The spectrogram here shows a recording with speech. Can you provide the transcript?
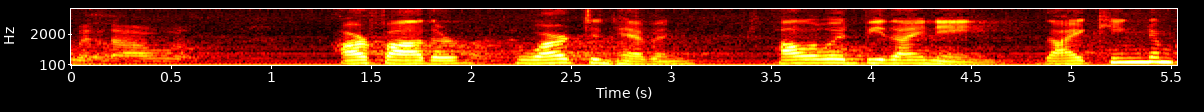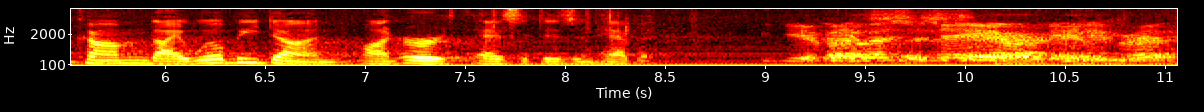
what thou wilt. Our Father, who art in heaven, hallowed be thy name. Thy kingdom come, thy will be done, on earth as it is in heaven. Give us this day our daily bread,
